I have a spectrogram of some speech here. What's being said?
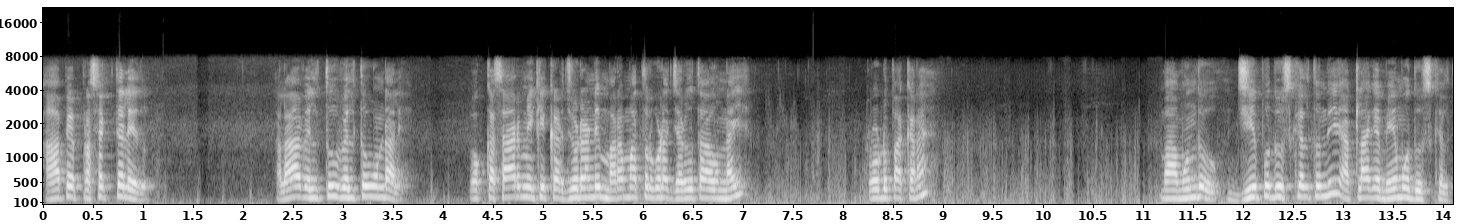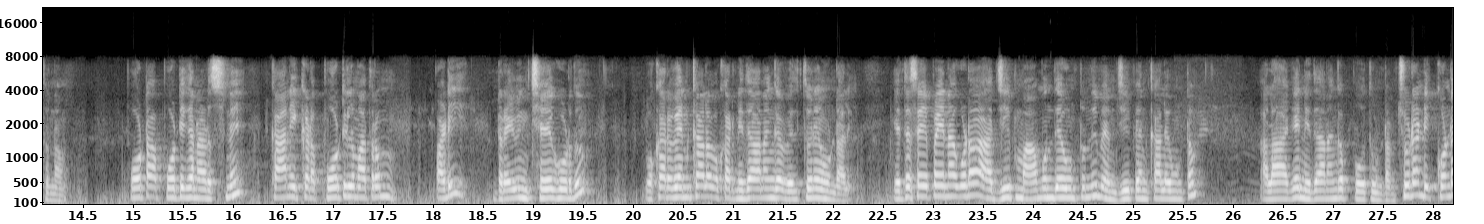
ఆపే ప్రసక్తే లేదు. అలా వెళ్తూ వెళ్తూ ఉండాలి. ఒక్కసారి మీకు ఇక్కడ చూడండి మరమ్మతులు కూడా జరుగుతూ ఉన్నాయి. రోడ్డు పక్కన. మా ముందు జీపు దూసుకెళ్తుంది అట్లాగే మేము దూసుకెళ్తున్నాం. పోటా పోటీగా నడుస్తున్నాయి కానీ ఇక్కడ పోటీలు మాత్రం పడి డ్రైవింగ్ చేయకూడదు. ఒకరి వెనకాల ఒకరు నిదానంగా వెళ్తూనే ఉండాలి. ఎంతసేపు అయినా కూడా ఆ జీప్ మా ముందే ఉంటుంది మేము జీప్ వెనకాలే ఉంటాం. అలాగే నిదానంగా పోతుంటాం చూడండి కొండ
